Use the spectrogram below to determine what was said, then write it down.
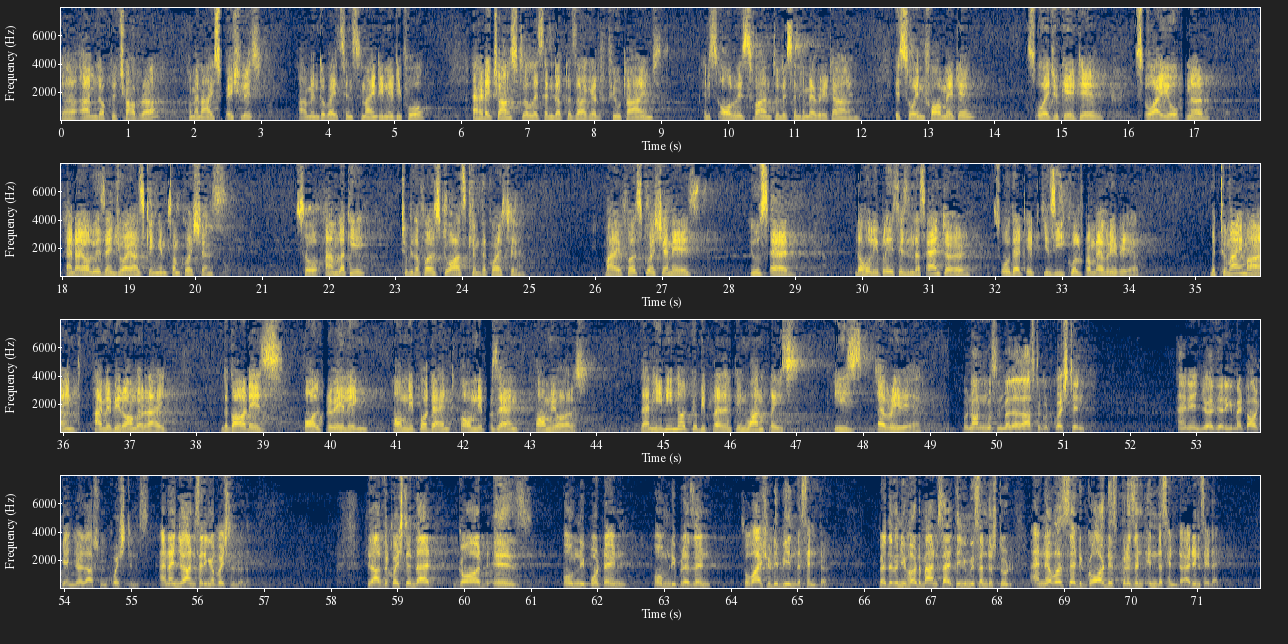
Yeah, I'm Dr. Chabra. I'm an eye specialist. I'm in Dubai since 1984. I had a chance to listen Dr. Zakir a few times, and it's always fun to listen him every time. It's so informative, so educative, so eye-opener, and I always enjoy asking him some questions. So I'm lucky to be the first to ask him the question. My first question is, you said the holy place is in the center so that it is equal from everywhere. But to my mind, I may be wrong or right, the God is all prevailing, omnipotent, omnipresent, omnivorous. Then he need not to be present in one place. He is everywhere. A non-Muslim brother asked a good question, and he enjoys hearing my talk, he enjoys asking questions. And I enjoy answering your question, brother. He asked the question that God is omnipotent, omnipresent, so why should he be in the center? Brother, when you heard my answer, I think you misunderstood. I never said God is present in the center. I didn't say that.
